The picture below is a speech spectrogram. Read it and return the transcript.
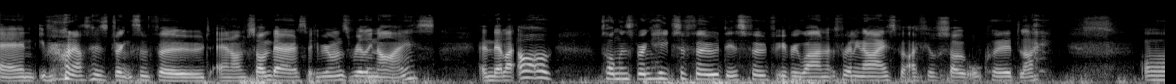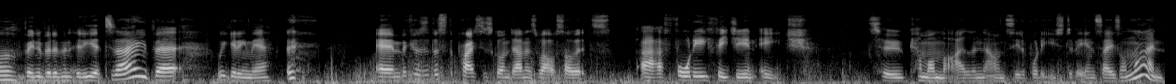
and everyone else has drinks and food and I'm so embarrassed, but everyone's really nice. And they're like, oh, Tongans bring heaps of food, there's food for everyone, it's really nice, but I feel so awkward, like, oh, I've been a bit of an idiot today, but we're getting there. and because of this, the price has gone down as well, so it's uh, 40 Fijian each to come on the island now instead of what it used to be and says online.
